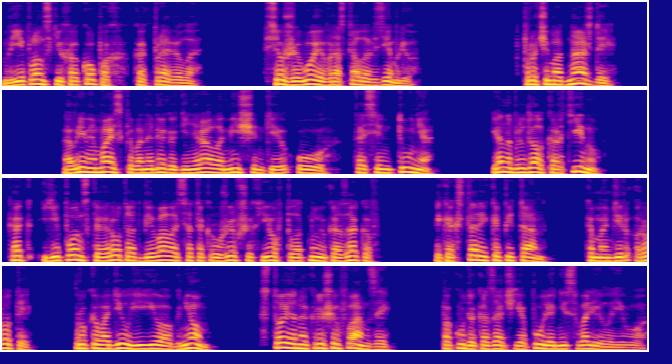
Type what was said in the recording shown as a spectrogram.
В японских окопах, как правило, все живое врастало в землю. Впрочем, однажды, во время майского набега генерала Мищенки у Тасинтуня, я наблюдал картину, как японская рота отбивалась от окруживших ее вплотную казаков, и как старый капитан, командир роты, руководил ее огнем, стоя на крыше фанзы, покуда казачья пуля не свалила его.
